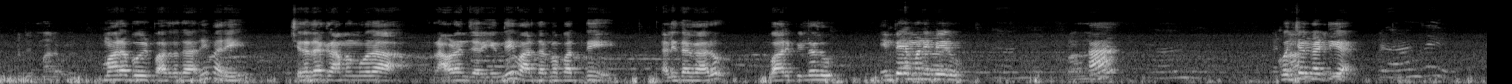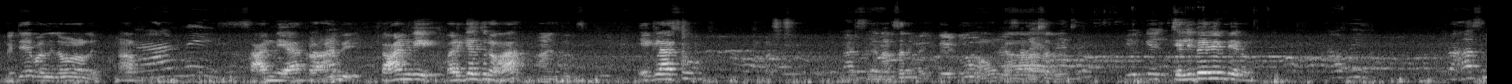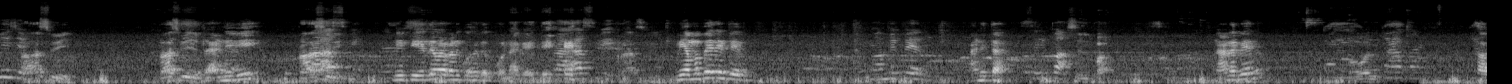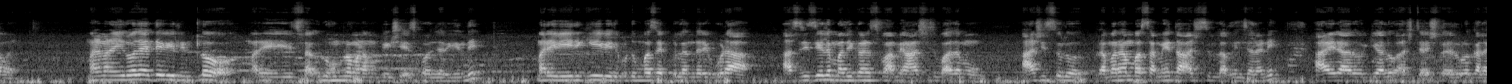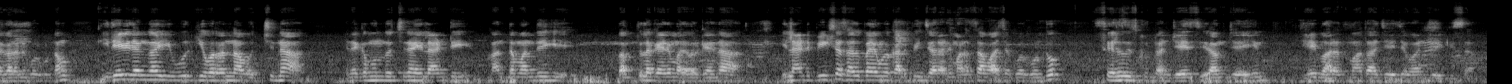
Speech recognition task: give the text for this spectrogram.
మారబోయి. పాత్రధారి మరి చిన్నద గ్రామం కూడా రావడం జరిగింది. వారి ధర్మపత్ని లలిత గారు వారి పిల్లలు. ఏం పేరమ్మా నీ పేరు? కొంచెం గట్టిగా. సాన్వియా. సాన్వి బడికి వెళ్తున్నావా ఏ క్లాసు? చెల్లి పేరు ఏం పేరు? రాస్వి రాస్వి రణివి? రాస్వి నీ పేరు ఎవరికని కొంత చెప్పు నాకైతే. రాస్వి మీ అమ్మ పేరు ఏం పేరు? మమ్మీ పేరు. అనిత. శిల్ప. శిల్ప. నాన్న పేరు? పవన్ పవన్ మరి మనం ఈరోజు అయితే వీళ్ళ ఇంట్లో మరి స్వగృహంలో మనం భిక్ష చేసుకోవడం జరిగింది. మరి వీరికి వీరి కుటుంబ సభ్యులందరికీ కూడా ఆ శ్రీశైల మల్లికార్జున స్వామి ఆశీర్వాదము ఆశీస్సులు భ్రమరంభ సమేత ఆశీస్సులు లభించాలని ఆయుర ఆరోగ్యాలు అష్టైశ్వర్యాలు కూడా కలగాలని కోరుకుంటాం ఇదే విధంగా ఈ ఊరికి ఎవరన్నా వచ్చినా వెనక ముందు వచ్చిన ఇలాంటి కొంతమందికి భక్తులకైనా ఎవరికైనా ఇలాంటి భిక్ష సదుపాయం కూడా కల్పించాలని మనసా కోరుకుంటూ సెలవు తీసుకుంటాను జై శ్రీరామ్ జై హింద్ జై భారత్ మాత జై జవాన్ జై కిసాన్.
